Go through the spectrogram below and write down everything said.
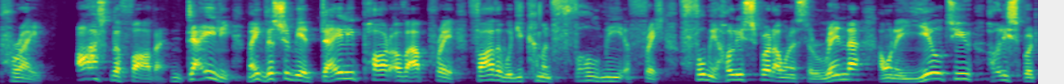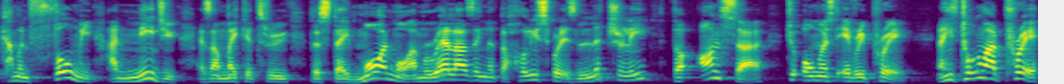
pray. Ask the Father daily. Make this should be a daily part of our prayer. Father, would you come and fill me afresh? Fill me. Holy Spirit, I want to surrender. I want to yield to you. Holy Spirit, come and fill me. I need you as I make it through this day. More and more, I'm realizing that the Holy Spirit is literally the answer to almost every prayer. Now he's talking about prayer.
